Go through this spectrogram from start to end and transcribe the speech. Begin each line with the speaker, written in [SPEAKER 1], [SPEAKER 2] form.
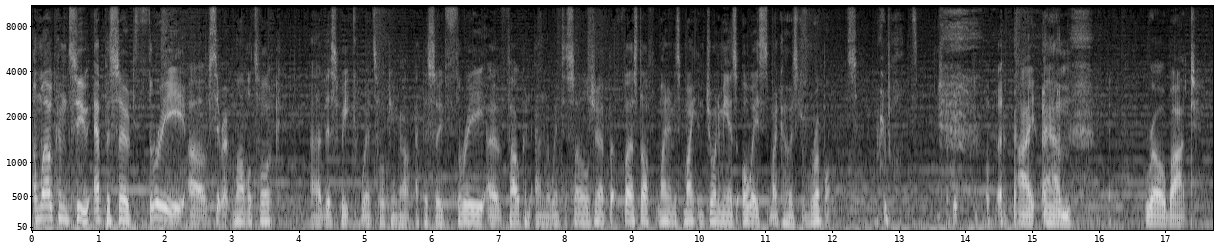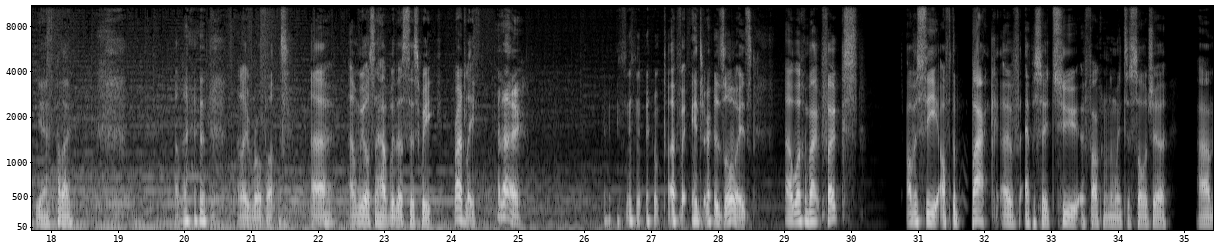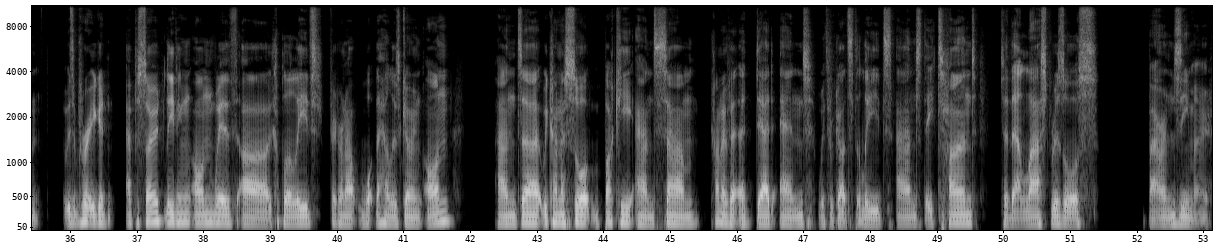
[SPEAKER 1] and welcome to episode three of Sitrep Marvel Talk. Uh, this week we're talking about episode three of Falcon and the Winter Soldier. But first off, my name is Mike, and joining me as always is my co-host Robot. Robot.
[SPEAKER 2] I am robot. Yeah, hello.
[SPEAKER 1] Hello, hello, Robot. Uh, and we also have with us this week Bradley.
[SPEAKER 3] Hello.
[SPEAKER 1] Perfect intro as always. Uh, welcome back, folks. Obviously, off the back of episode two of Falcon and the Winter Soldier, um, it was a pretty good episode, leading on with uh, a couple of leads, figuring out what the hell is going on, and uh, we kind of saw Bucky and Sam kind of at a dead end with regards to the leads, and they turned to their last resource, Baron Zemo.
